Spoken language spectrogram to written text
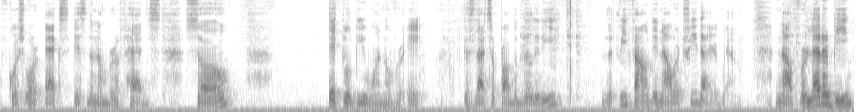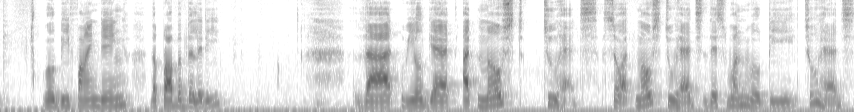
of course, or X is the number of heads. So it will be 1 over 8 because that's a probability that we found in our tree diagram. Now for letter B, we'll be finding the probability that we'll get at most two heads. So at most two heads, this one will be two heads.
